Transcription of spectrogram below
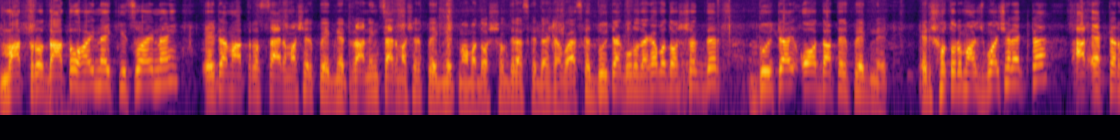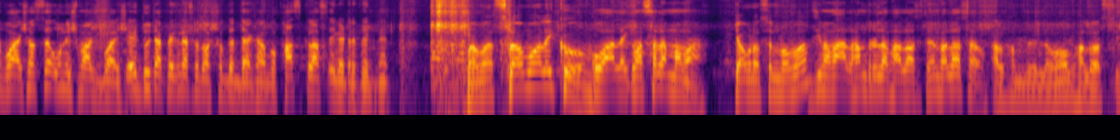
মাত্র দাঁতও হয় নাই কিছু হয় নাই। এটা মাত্র চার মাসের প্রেগনেন্ট রানিং চার মাসের প্রেগনেন্ট মামা দর্শকদের আজকে দেখাবো। আজকে দুইটা গরু দেখাবো দর্শকদের দুইটাই অদাঁতের প্রেগনেন্ট এর সতেরো মাস বয়সের একটা আর একটার বয়স হচ্ছে উনিশ মাস বয়স। এই দুইটা প্রেগনেন্ট আজকে দর্শকদের দেখাবো ফার্স্ট ক্লাস এগেটের প্রেগনেন্ট মামা আসসালামু আলাইকুম। ওয়ালাইকুম আসসালাম মামা। কেমন আছেন মামা? জি মামা আলহামদুলিল্লাহ ভালো আছি। তুমি ভালো আছো? আলহামদুলিল্লাহ মামা ভালো আছি।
